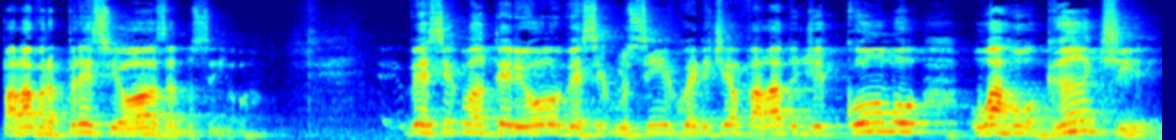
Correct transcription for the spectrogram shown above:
Palavra preciosa do Senhor versículo anterior, versículo 5, ele tinha falado de como o arrogante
